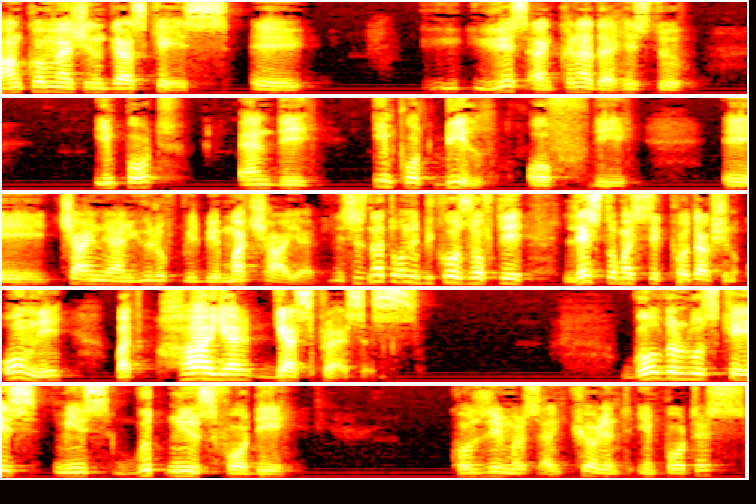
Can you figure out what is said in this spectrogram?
unconventional gas case, uh, US and Canada has to import, and the import bill of the uh, China and Europe will be much higher. This is not only because of the less domestic production only, but higher gas prices. Golden Rules case means good news for the consumers and current importers,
